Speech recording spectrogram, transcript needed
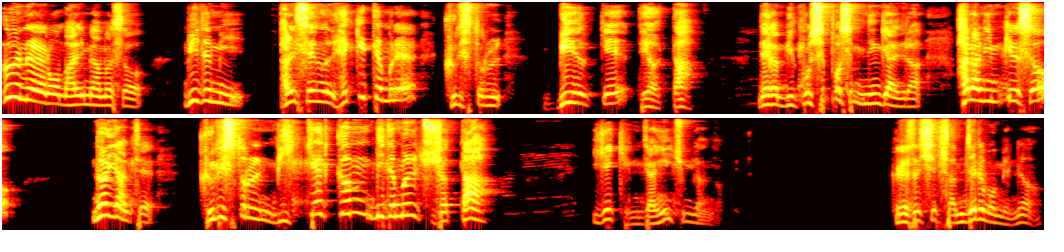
은혜로 말미암아서 믿음이 발생을 했기 때문에 그리스도를 믿게 되었다. 내가 믿고 싶어서 믿는 게 아니라 하나님께서 너희한테 그리스도를 믿게끔 믿음을 주셨다. 이게 굉장히 중요한 겁니다. 그래서 13절에 보면요.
